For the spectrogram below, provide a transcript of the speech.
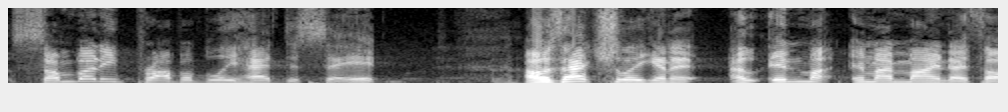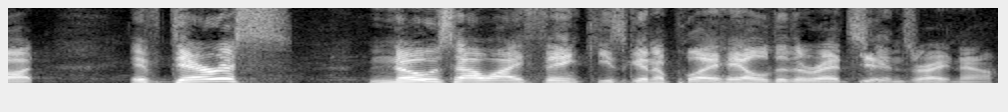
Somebody probably had to say it. I was actually gonna in my in my mind. I thought if Darius knows how I think, he's gonna play hail to the Redskins right now.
